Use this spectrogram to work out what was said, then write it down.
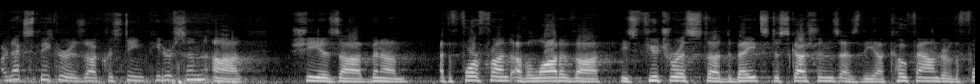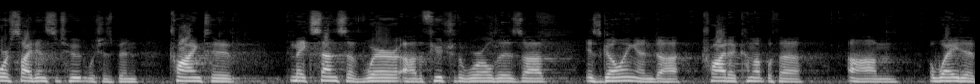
Our next speaker is uh, Christine Peterson. Uh, she has uh, been um, at the forefront of a lot of uh, these futurist uh, debates, discussions as the uh, co-founder of the Foresight Institute, which has been trying to make sense of where the future of the world is, is going and try to come up with a, um, a way to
